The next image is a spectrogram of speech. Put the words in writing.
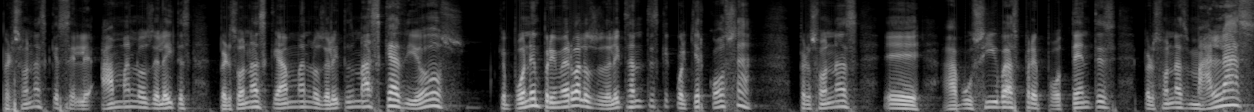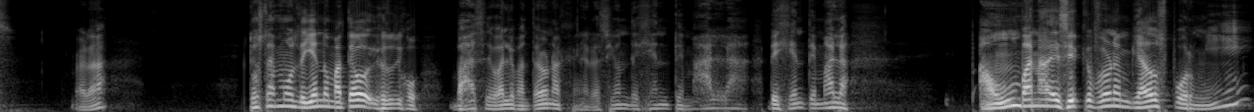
personas que se le aman los deleites, personas que aman los deleites más que a Dios, que ponen primero a los deleites antes que cualquier cosa personas eh, abusivas, prepotentes, personas malas, ¿verdad? Entonces estamos leyendo Mateo y Jesús dijo, va, se va a levantar una generación de gente mala, de gente mala. ¿Aún van a decir que fueron enviados por mí?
